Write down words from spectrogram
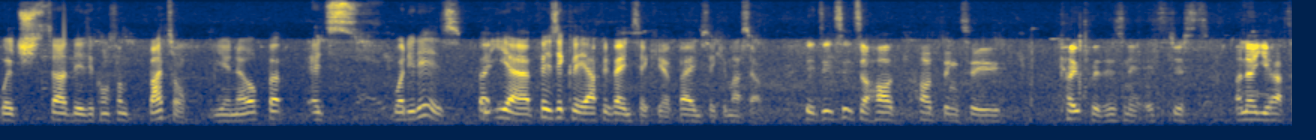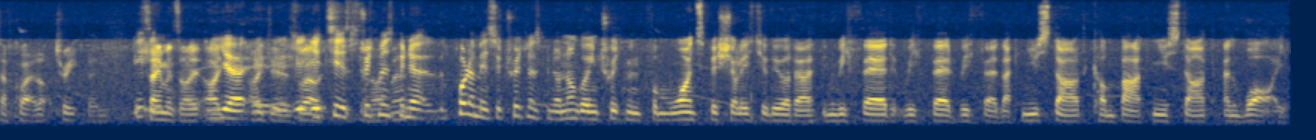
which sadly is a constant battle, you know. But it's what it is. But yeah, physically, I feel very insecure, very insecure myself. It, it's, it's a hard hard thing to cope with, isn't it? It's just I know you have to have quite a lot of treatment, same as I I, yeah, I do as well. it It's is. just a Treatment's been a, the problem is the treatment's been an ongoing treatment from one specialist to the other. I've been referred, referred, referred, like new start, come back, new start, and why?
